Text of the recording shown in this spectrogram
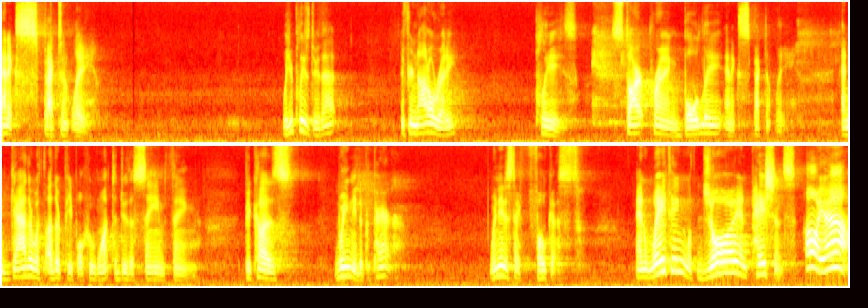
and expectantly. Will you please do that? If you're not already, please start praying boldly and expectantly and gather with other people who want to do the same thing because we need to prepare. We need to stay focused and waiting with joy and patience. Oh, yeah,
